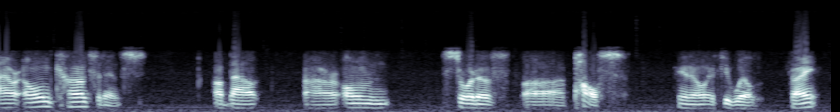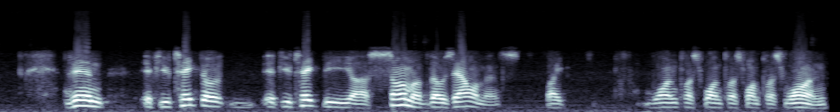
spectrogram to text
our own confidence about our own sort of uh, pulse, you know, if you will, right? Then if you take the if you take the uh, sum of those elements, like one plus one plus one plus one,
